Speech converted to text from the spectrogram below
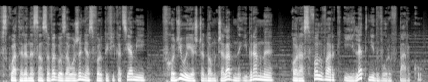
W skład renesansowego założenia z fortyfikacjami wchodziły jeszcze dom czeladny i bramny oraz folwark i letni dwór w parku.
